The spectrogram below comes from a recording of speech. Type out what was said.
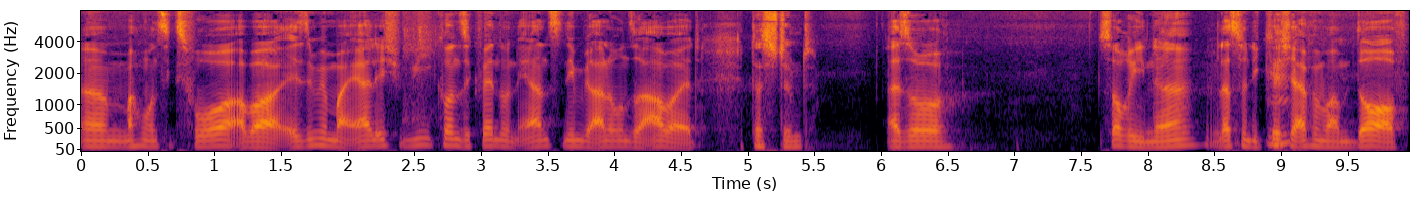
Ähm, machen wir uns nichts vor, aber ey, sind wir mal ehrlich, wie konsequent und ernst nehmen wir alle unsere Arbeit? Das stimmt. Also, sorry, ne? Lass nur die Kirche einfach mal im Dorf.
